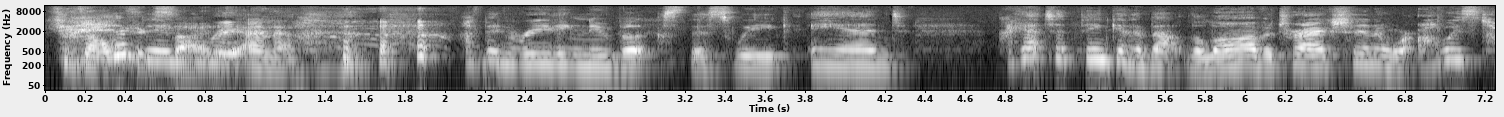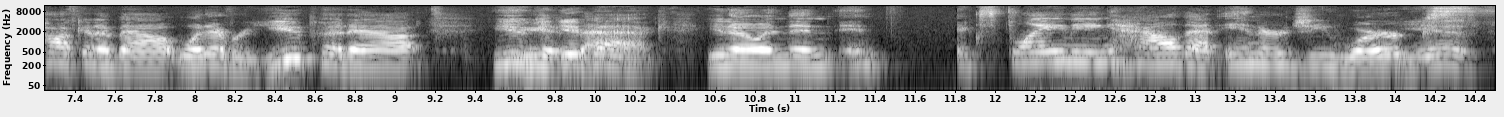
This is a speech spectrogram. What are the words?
She's always excited. I know. I've been reading new books this week and I got to thinking about the law of attraction and we're always talking about whatever you put out, you, You get, get back. back. You know, and then and explaining how that energy works. Yes.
